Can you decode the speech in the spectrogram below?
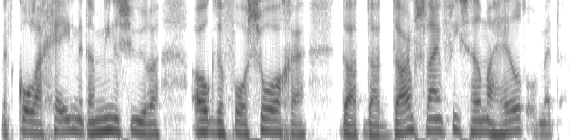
met collageen, met aminozuren ook ervoor zorgen dat dat darmslijmvlies helemaal heelt. Of met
